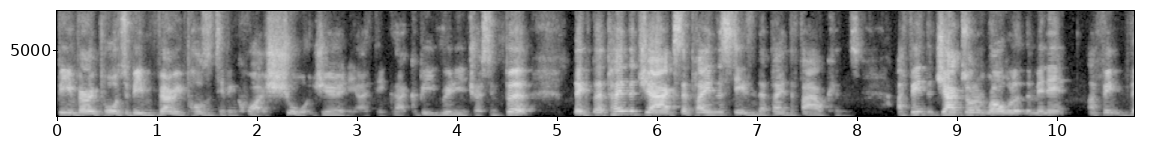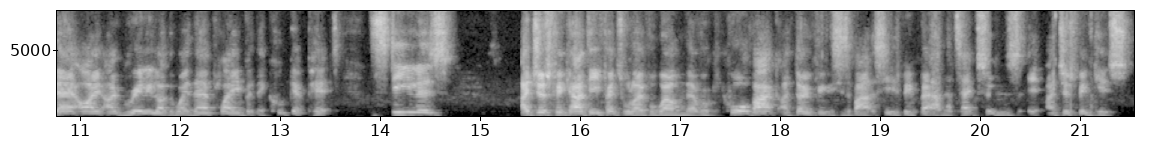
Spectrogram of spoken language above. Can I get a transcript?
being very poor to being very positive in quite a short journey. I think that could be really interesting. But they, they're playing the Jags, they're playing the Steelers, and they're playing the Falcons. I think the Jags are on a roll at the minute. I think they're I, I really like the way they're playing, but they could get pipped. The Steelers, I just think our defense will overwhelm their rookie quarterback. I don't think this is about the Steelers being better than the Texans. It, I just think it's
